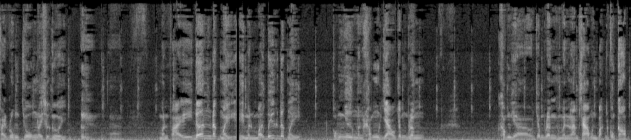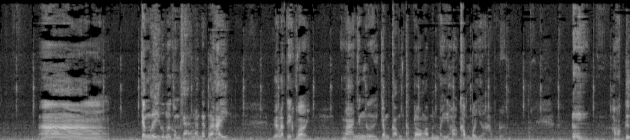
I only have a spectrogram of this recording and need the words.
phải rung chuông nơi xứ người. À, mình phải đến đất Mỹ thì mình mới biết đất Mỹ. Cũng như mình không vào trong rừng. Không vào trong rừng thì mình làm sao mình bắt được con cọp. À, chân lý của người cộng sản nó rất là hay rất là tuyệt vời. Mà những người chống cộng cực đoan ở bên Mỹ họ không bao giờ học được. Họ cứ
